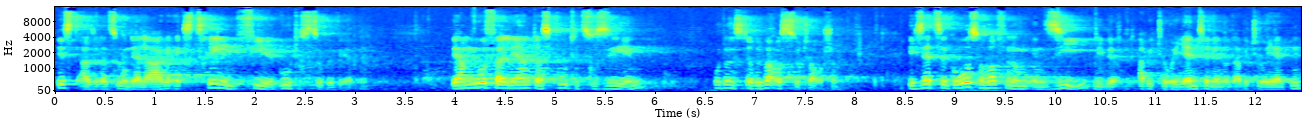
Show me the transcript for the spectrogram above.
ist also dazu in der Lage, extrem viel Gutes zu bewerten. Wir haben nur verlernt, das Gute zu sehen und uns darüber auszutauschen. Ich setze große Hoffnung in Sie, liebe Abiturientinnen und Abiturienten,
